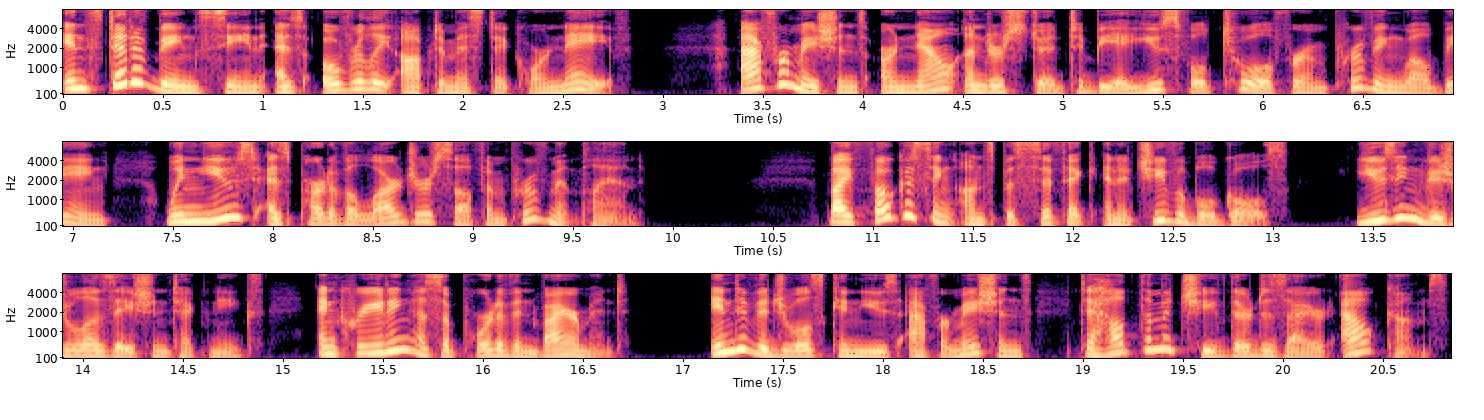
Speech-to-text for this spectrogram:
Instead of being seen as overly optimistic or naive, affirmations are now understood to be a useful tool for improving well being when used as part of a larger self improvement plan. By focusing on specific and achievable goals, using visualization techniques, and creating a supportive environment, individuals can use affirmations to help them achieve their desired outcomes.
